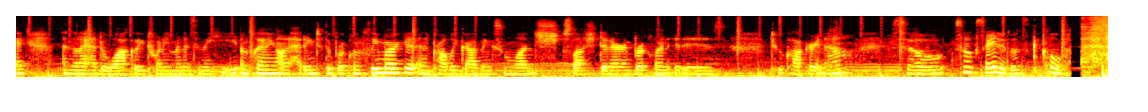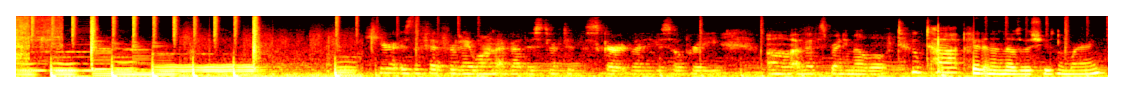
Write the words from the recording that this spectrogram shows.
and then I had to walk like 20 minutes in the heat. I'm planning on heading to the Brooklyn flea market and probably grabbing some lunch slash dinner in Brooklyn. It is two o'clock right now. So I'm so excited, let's go. Fit for day one. I've got this thrifted skirt that I think is so pretty. Um, I've got this Brandy Melville tube top. And then those are the shoes I'm wearing.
